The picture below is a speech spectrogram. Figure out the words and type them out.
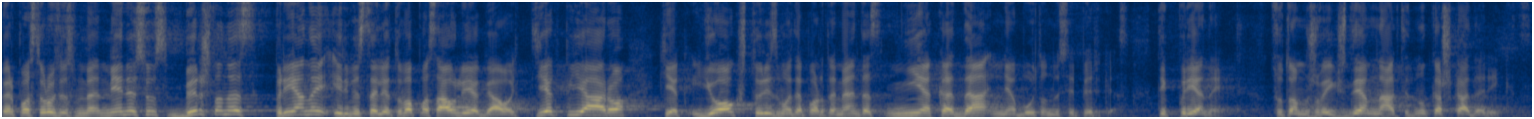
per pastarosius mėnesius Birštonas, Prienai ir visa Lietuva pasaulyje gavo tiek PR, kiek joks turizmo departamentas niekada nebūtų nusipirkęs. Tik Prienai, su tom žvaigždėm naktį, nu kažką darykit.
